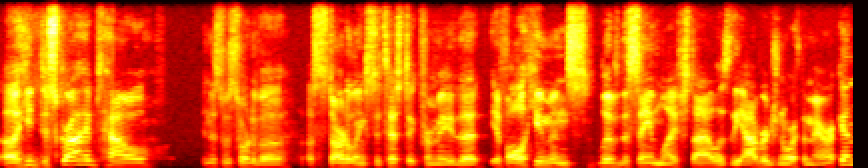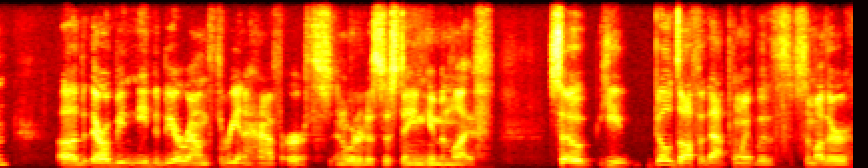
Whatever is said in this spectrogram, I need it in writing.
Uh, he described how, and this was sort of a, a startling statistic for me, that if all humans live the same lifestyle as the average North American, uh, that there would be need to be around three and a half Earths in order to sustain human life. So he builds off of that point with some other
